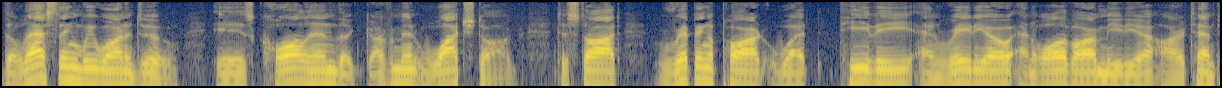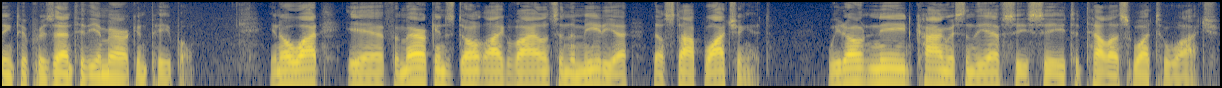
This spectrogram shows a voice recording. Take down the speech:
the last thing we want to do is call in the government watchdog to start ripping apart what TV and radio and all of our media are attempting to present to the American people. You know what? If Americans don't like violence in the media, they'll stop watching it. We don't need Congress and the FCC to tell us what to watch.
